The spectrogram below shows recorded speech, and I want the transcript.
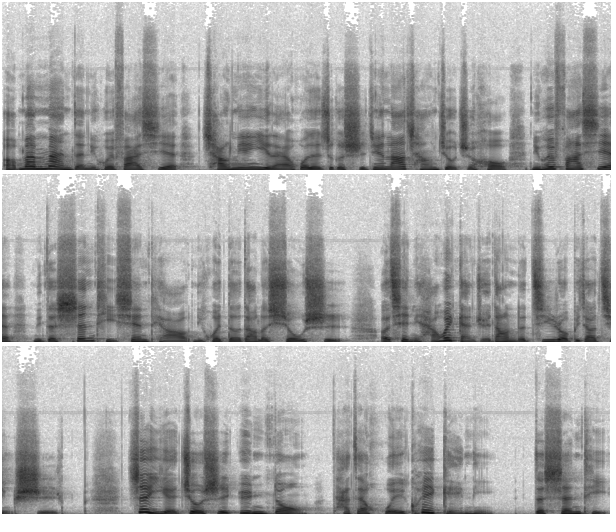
呃，慢慢的你会发现，长年以来或者这个时间拉长久之后，你会发现你的身体线条你会得到了修饰，而且你还会感觉到你的肌肉比较紧实。这也就是运动。他在回馈给你的身体，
